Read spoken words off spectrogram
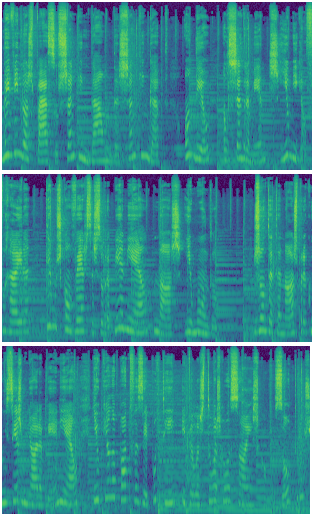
Bem-vindo ao espaço Shunking Down da Shunking Up, onde eu, Alexandra Mendes e o Miguel Ferreira temos conversas sobre a PNL, nós e o mundo. Junta-te a nós para conheceres melhor a PNL e o que ela pode fazer por ti e pelas tuas relações com os outros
